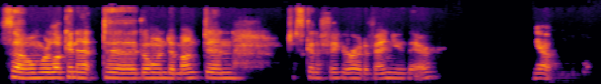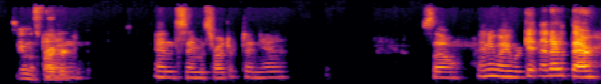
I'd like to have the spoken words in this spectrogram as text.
So we're looking at uh, going to Moncton. Just got to figure out a venue there. Yep. Same with Frederick. And, and same as Fredericton, yeah. So anyway, we're getting it out there.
